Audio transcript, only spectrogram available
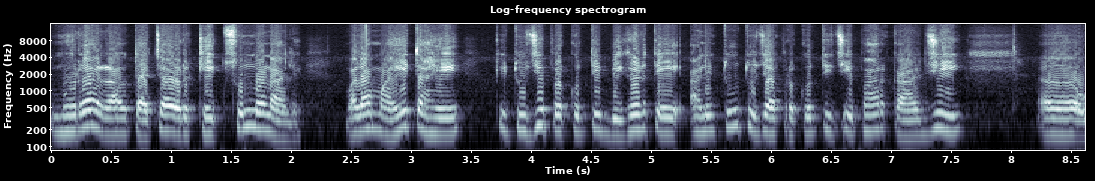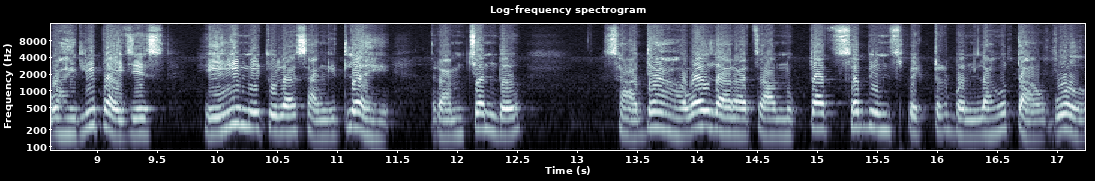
मोरारराव त्याच्यावर खेकसून म्हणाले मला माहीत आहे की तुझी प्रकृती बिघडते आणि तू तुझ्या प्रकृतीची फार काळजी वाहिली पाहिजेस. हेही मी तुला सांगितले आहे. रामचंद साध्या हवालदाराचा नुकताच सब इन्स्पेक्टर बनला होता व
